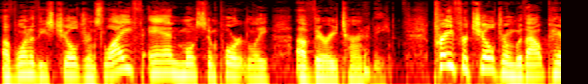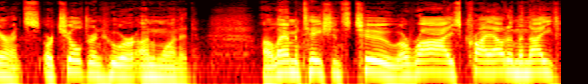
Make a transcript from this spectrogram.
of one of these children's life and most importantly, of their eternity. Pray for children without parents or children who are unwanted. Uh, Lamentations 2 Arise, cry out in the night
